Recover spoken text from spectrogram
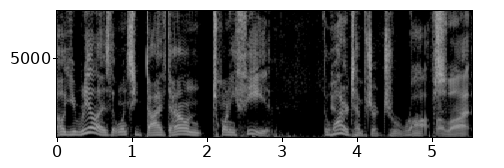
oh you realize that once you dive down 20 feet, the water temperature drops. A lot.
